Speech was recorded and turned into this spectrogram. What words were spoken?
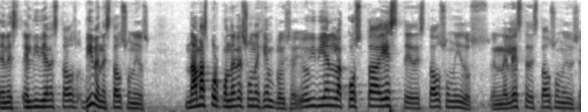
en él vivía en Estados, vive en Estados Unidos. Nada más por ponerles un ejemplo, dice, yo vivía en la costa este de Estados Unidos, en el este de Estados Unidos,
